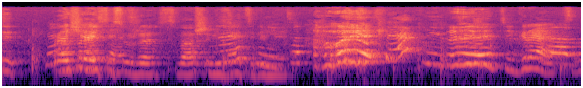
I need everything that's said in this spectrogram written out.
давайте прощайтесь уже с вашими зрителями. Играется.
